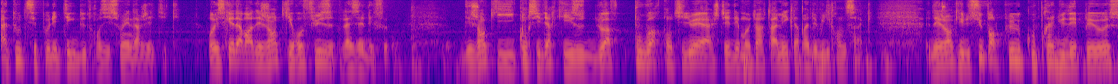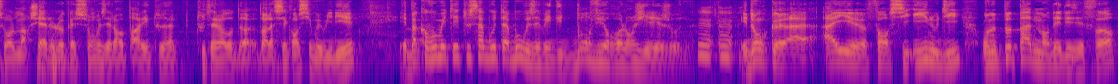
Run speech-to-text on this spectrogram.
à toutes ces politiques de transition énergétique. Vous risquez d'avoir des gens qui refusent la ZFE des gens qui considèrent qu'ils doivent pouvoir continuer à acheter des moteurs thermiques après 2035, des gens qui ne supportent plus le coût près du DPE sur le marché à la location, vous allez en parler tout à, l'heure dans la séquence immobilier, et ben quand vous mettez tout ça bout à bout, vous avez des bons vieux Roland Gilets jaunes. Mm, mm. Et donc euh, I4CE nous dit, on ne peut pas demander des efforts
